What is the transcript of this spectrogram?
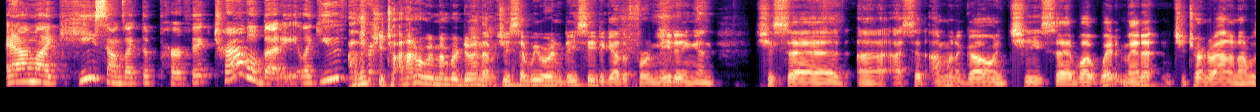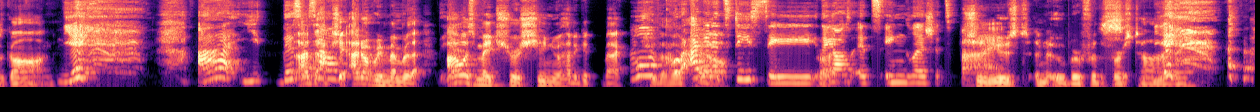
And I'm like, he sounds like the perfect travel buddy. Like you've, I think she. I don't remember doing that, but she said we were in D.C. together for a meeting, and she said, uh, "I said I'm going to go," and she said, "Well, wait a minute," and she turned around and I was gone. yeah. I, this I, how, actually, I don't remember that. I always made sure she knew how to get back well, to the hotel. I mean, it's DC. They all it's English. It's fine. she used an Uber for the first time. Yeah.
